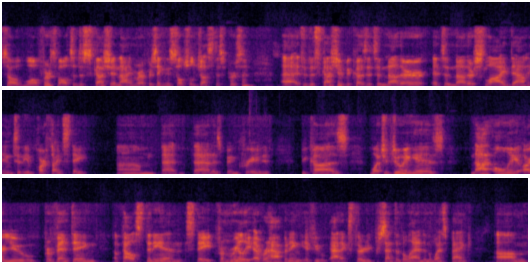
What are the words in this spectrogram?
So, well, first of all, it's a discussion. I'm representing the social justice person. Uh, it's a discussion because it's another it's another slide down into the apartheid state um, that that has been created. Because what you're doing is not only are you preventing a Palestinian state from really ever happening if you annex 30% of the land in the West Bank, um,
